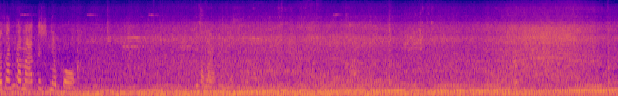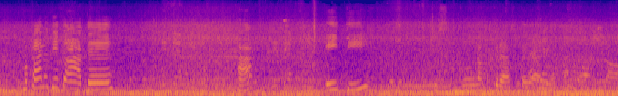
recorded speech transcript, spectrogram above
Basta kamatis nyo po. Kamatis. Magkano dito ate? Ha? 80? Grass kaya yun. Ah.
